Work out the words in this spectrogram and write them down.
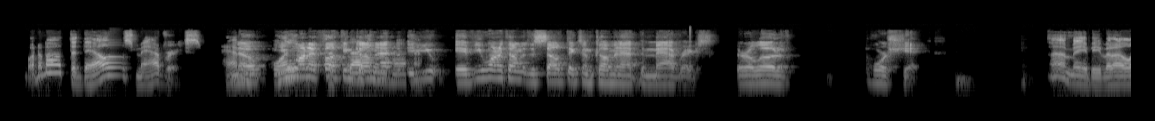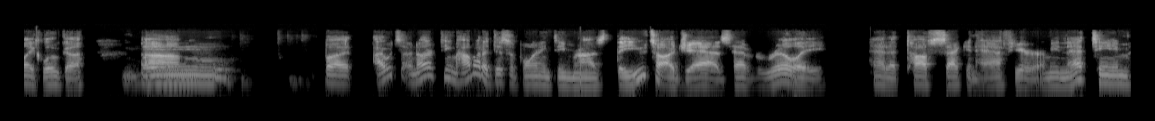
What about the Dallas Mavericks? No, you want to fucking come at if you if you want to come at the Celtics, I'm coming at the Mavericks. They're a load of horseshit. Uh, maybe, but I like Luka. Um, but I would say another team. How about a disappointing team, Roz? The Utah Jazz have really had a tough second half here. I mean, that team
